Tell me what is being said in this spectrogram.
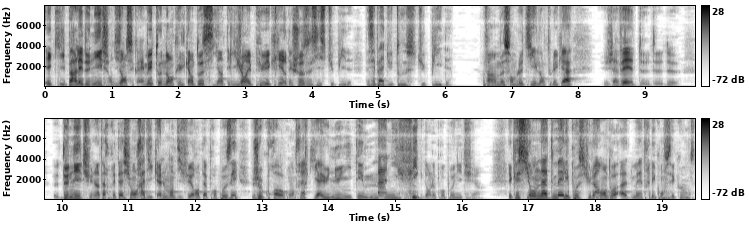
et qui parlait de Nietzsche en disant c'est quand même étonnant que quelqu'un d'aussi intelligent ait pu écrire des choses aussi stupides. Mais c'est pas du tout stupide. Enfin, me semble-t-il, en tous les cas, j'avais de, de, de, de Nietzsche une interprétation radicalement différente à proposer. Je crois au contraire qu'il y a une unité magnifique dans le propos nietzschéen. Et que si on admet les postulats, on doit admettre les conséquences.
